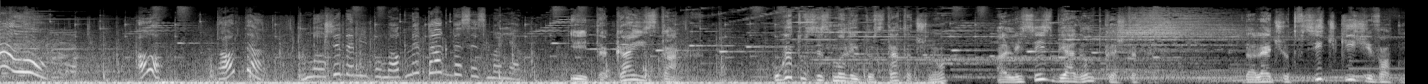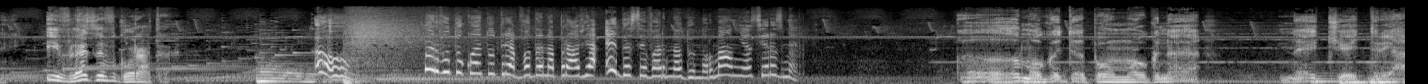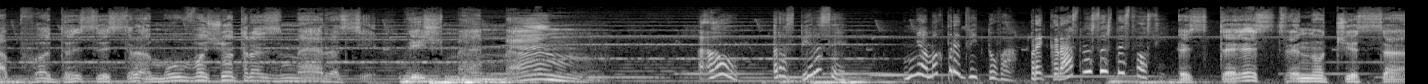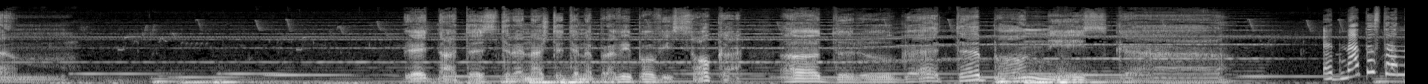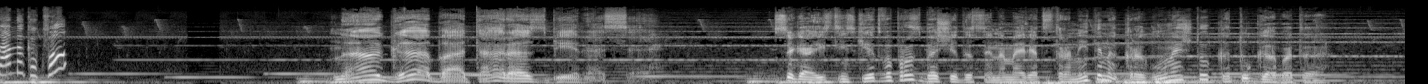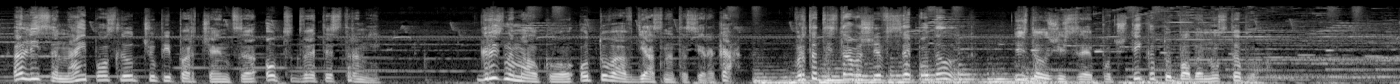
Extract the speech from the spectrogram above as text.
Ау! О, торта! Може да ми помогне пак да се смаля. И така и стана. Когато се смали достатъчно, Алиса избяга от къщата. Далеч от всички животни. И влезе в гората. О! Първото, което трябва да направя е да се върна до нормалния си размер. О, мога да помогна. Не, че трябва да се срамуваш от размера си. Виж ме мен. О, разбира се. Нямах предвид това. Прекрасно същество си. Естествено, че съм. Едната страна ще те направи по-висока, а другата по-ниска. Едната страна на какво? На гъбата, разбира се. Сега истинският въпрос беше да се намерят страните на кръгло нещо като гъбата. Алиса най-после отчупи парченца от двете страни. Гризна малко от това в дясната си ръка. Вратът ти ставаше все по-дълъг. Издължи се почти като бобено стъбло.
